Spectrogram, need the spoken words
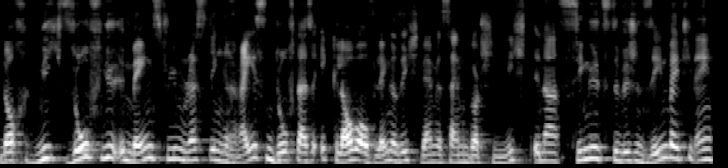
noch nicht so viel im Mainstream Wrestling reißen durfte. Also ich glaube, auf längere Sicht werden wir Simon Gotch nicht in einer Singles Division sehen bei TNA,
